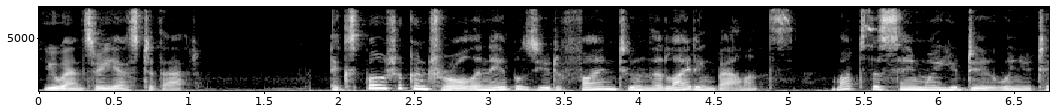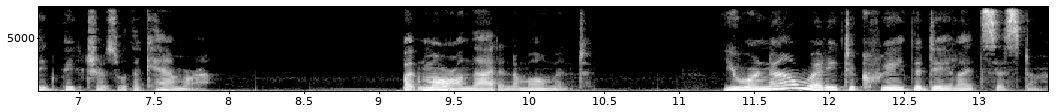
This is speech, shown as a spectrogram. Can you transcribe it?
you answer yes to that. Exposure control enables you to fine-tune the lighting balance, much the same way you do when you take pictures with a camera. But more on that in a moment. You are now ready to create the daylight system.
